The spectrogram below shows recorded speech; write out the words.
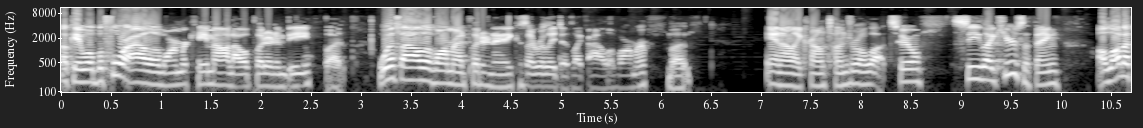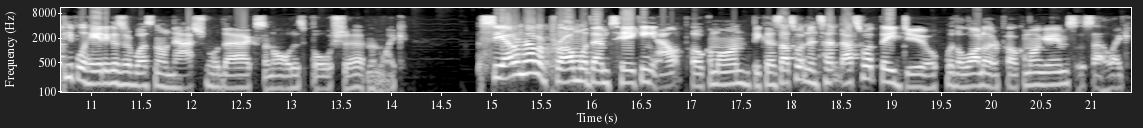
Okay, well before Isle of Armor came out, I would put it in B, but with Isle of Armor I'd put it in A because I really did like Isle of Armor, but and I like Crown Tundra a lot too. See, like here's the thing. A lot of people hate it because there was no national dex and all this bullshit, and I'm like, See, I don't have a problem with them taking out Pokemon because that's what Nintendo that's what they do with a lot of their Pokemon games is that like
